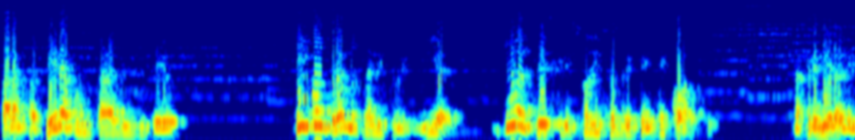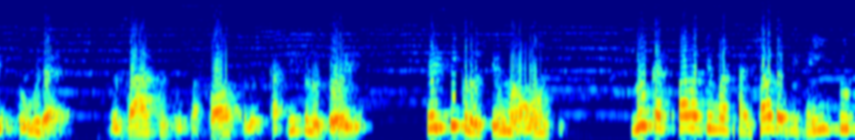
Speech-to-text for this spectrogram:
para fazer a vontade de Deus. Encontramos na liturgia duas descrições sobre Pentecostes. Na primeira leitura, nos Atos dos Apóstolos, capítulo 2, versículos de 1 a 11, Lucas fala de uma rajada de vento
